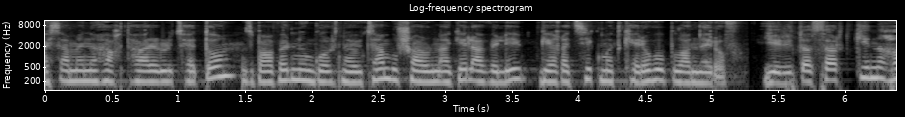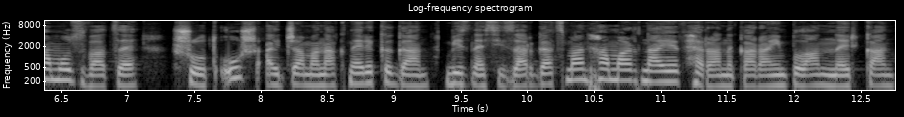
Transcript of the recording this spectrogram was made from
այս ամենը հաղթահարելուց հետո զբաղվել զբաղվել նույն գործնեությամբ ու շարունակել ավելի գեղեցիկ մտքերով ու պլաններով։ Երիտասարդ կինը համոզված է, շուտ ուշ այդ ժամանակները կգան։ Բիզնեսի զարգացման համար նաև հերանեկարային պլաններ կան։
